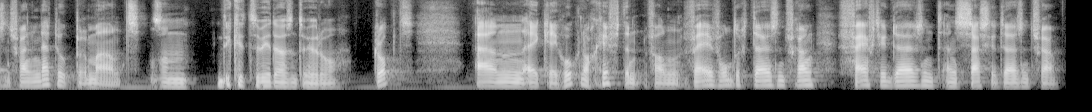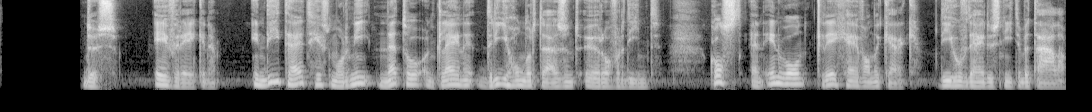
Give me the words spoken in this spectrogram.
86.000 frank netto per maand. Zo'n dikke 2000 euro. Klopt. En hij kreeg ook nog giften van 500.000 frank, 50.000 en 60.000 frank. Dus, even rekenen. In die tijd heeft Morny netto een kleine 300.000 euro verdiend. Kost en inwoon kreeg hij van de kerk. Die hoefde hij dus niet te betalen.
